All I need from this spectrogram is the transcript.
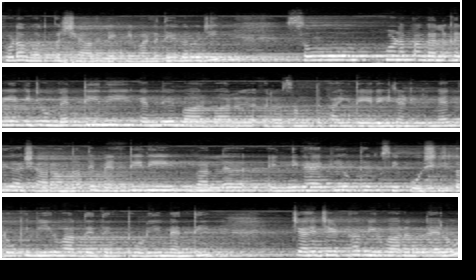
ਥੋੜ੍ਹਾ ਬਹੁਤ ਪ੍ਰਸ਼ਾਦ ਲੈ ਕੇ ਵੰਡਦੇ ਆ ਕਰੋ ਜੀ। ਸੋ ਹੁਣ ਆਪਾਂ ਗੱਲ ਕਰੀਏ ਕਿ ਜੋ ਮਹਿੰਦੀ ਦੀ ਕਹਿੰਦੇ ਵਾਰ-ਵਾਰ ਰਸਮ ਦਿਖਾਈ ਦੇ ਰਹੀ ਜਾਨੀ ਕਿ ਮਹਿੰਦੀ ਦਾ ਇਸ਼ਾਰਾ ਹੁੰਦਾ ਅਤੇ ਮਹਿੰਦੀ ਦੀ ਗੱਲ ਇੰਨੀ ਕੁ ਹੈ ਕਿ ਉੱਥੇ ਤੁਸੀਂ ਕੋਸ਼ਿਸ਼ ਕਰੋ ਕਿ ਵੀਰਵਾਰ ਦੇ ਦਿਨ ਥੋੜ੍ਹੀ ਮਹਿੰਦੀ, ਚਾਹੇ ਜੇਠਾ ਵੀਰਵਾਰ ਲੈ ਲਓ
